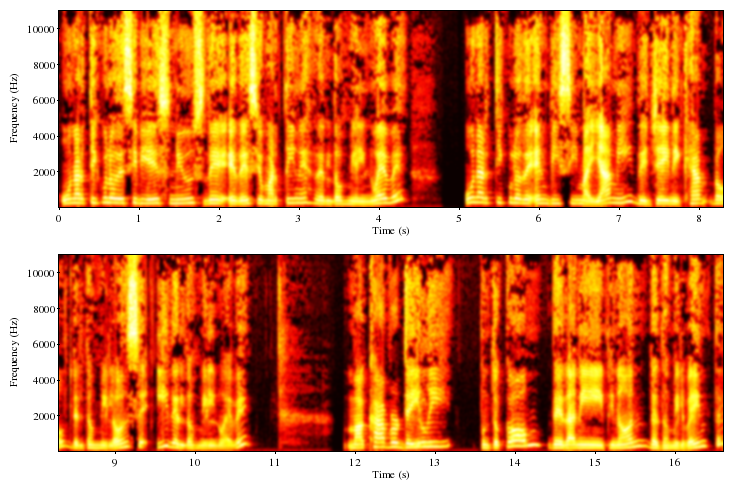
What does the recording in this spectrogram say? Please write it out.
un artículo de CBS News de Edesio Martínez del 2009, un artículo de NBC Miami de Janie Campbell del 2011 y del 2009, macabredaily.com de Danny Pinon del 2020,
